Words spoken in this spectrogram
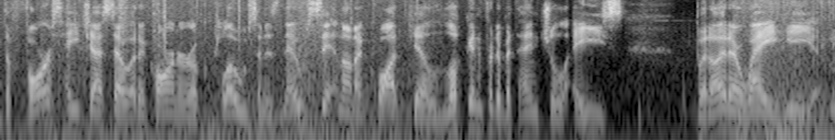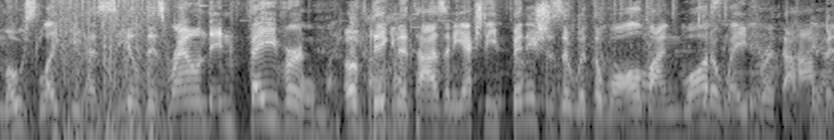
to force HS out of the corner up close and is now sitting on a quad kill, looking for the potential ace. But either way, he most likely has sealed this round in favor of Dignitas, and he actually finishes it with the wall bang. What a way for it to happen.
